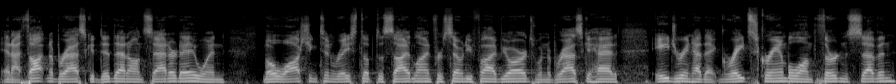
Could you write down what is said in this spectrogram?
And I thought Nebraska did that on Saturday when Mo Washington raced up the sideline for 75 yards when Nebraska had Adrian had that great scramble on third and seven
